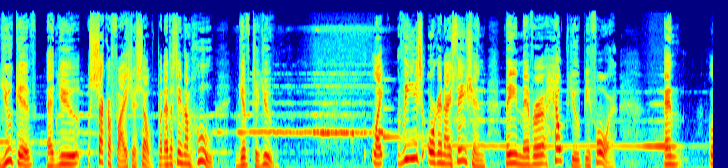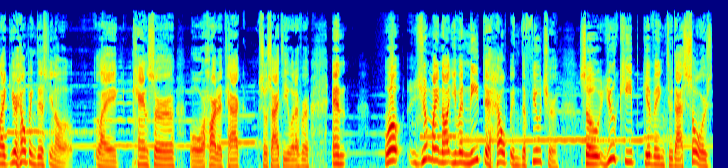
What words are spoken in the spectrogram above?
you give and you sacrifice yourself. But at the same time, who give to you? Like these organizations, they never helped you before. And like you're helping this, you know, like cancer or heart attack society, whatever. And well, you might not even need the help in the future. So you keep giving to that source.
